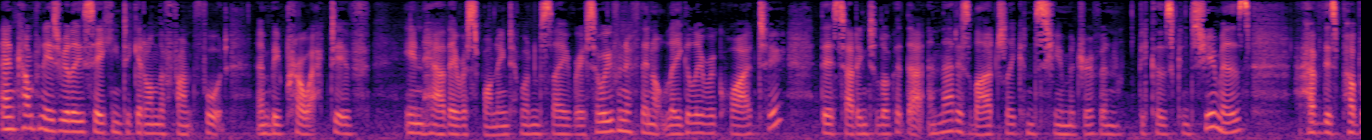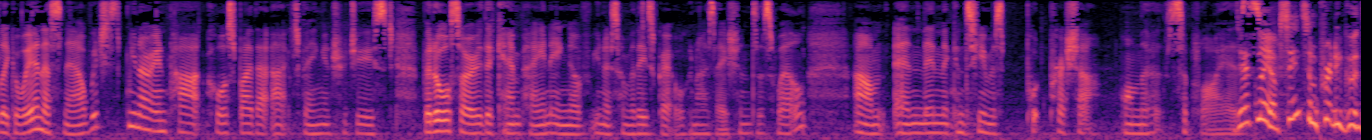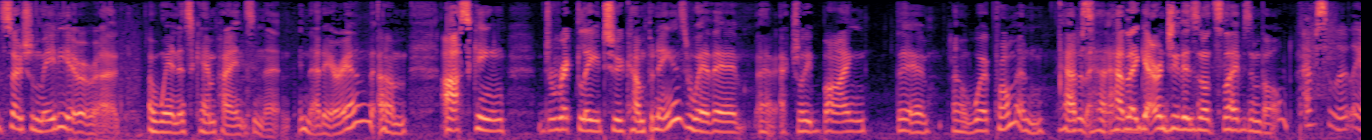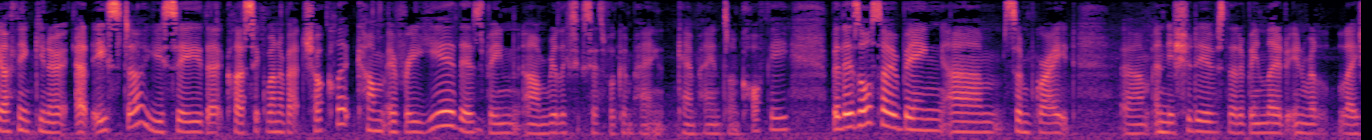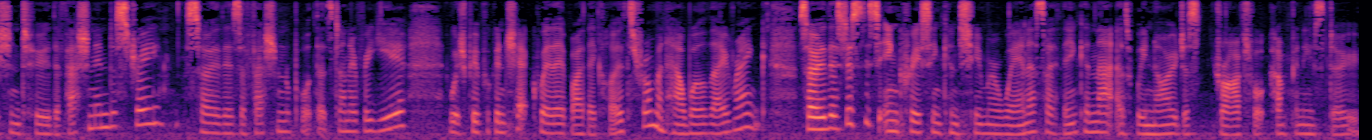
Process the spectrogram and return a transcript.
and companies really seeking to get on the front foot and be proactive in how they're responding to modern slavery. So even if they're not legally required to, they're starting to look at that, and that is largely consumer driven because consumers have this public awareness now, which is you know in part caused by that act being introduced, but also the campaigning of you know some of these great organisations as well, um, and then the consumers put pressure on the suppliers. Definitely, I've seen some pretty good social media uh, awareness campaigns in that in that area, um, asking directly to companies where they're uh, actually buying their uh, work from, and how do, they, how, how do they guarantee there's not slaves involved? Absolutely, I think you know at Easter you see that classic one about chocolate come every year. There's been um, really successful campaign, campaigns on coffee, but there's also been um, some great um, initiatives that have been led in relation to the fashion industry. So there's a fashion report that's done every year, which people can check where they buy their clothes from and how well they rank. So there's just this increase in consumer awareness, I think, and that, as we know, just drives what companies do.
